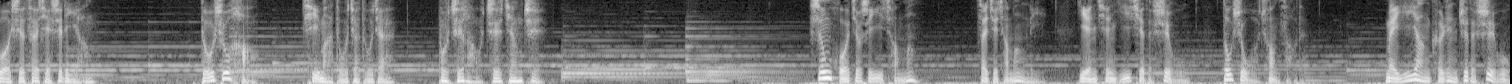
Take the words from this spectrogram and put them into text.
我是侧写师李阳。读书好，起码读着读着，不知老之将至。生活就是一场梦，在这场梦里，眼前一切的事物都是我创造的。每一样可认知的事物，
